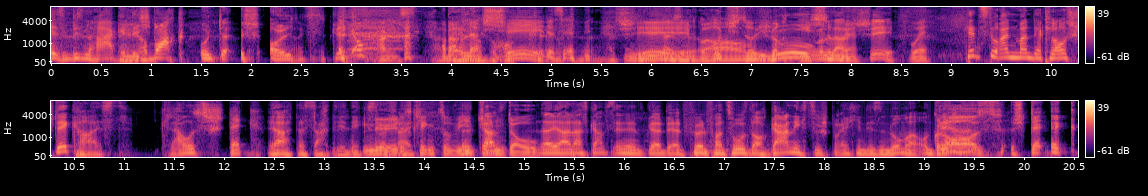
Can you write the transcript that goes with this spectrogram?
ist ein bisschen hakelig. Baerbock. Und äh, Scholz. Krieg ich auch Angst. Aber Bock. das das rutscht so über die Zunge. Laschet. Ouais. Kennst du einen Mann, der Klaus Steck heißt? Klaus Steck. Ja, das sagt dir nichts. Nö, das klingt so wie Das John Doe. Naja, das gab's in den, für den Franzosen auch gar nicht zu sprechen, diese Nummer. Und Klaus Steck.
